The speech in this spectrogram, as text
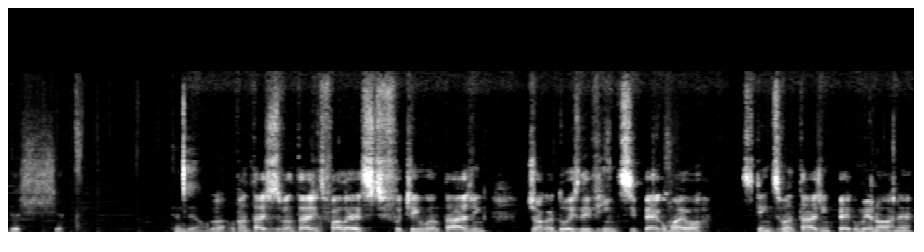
the shit. Entendeu? Vantagem e desvantagem, tu fala é: se tem vantagem, joga 2d20 e pega o Sim. maior. Se tem desvantagem, pega o menor, né?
